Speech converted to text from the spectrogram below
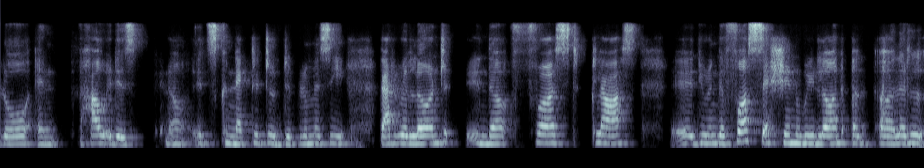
law and how it is, you know, it's connected to diplomacy that we learned in the first class. Uh, during the first session, we learned a, a little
